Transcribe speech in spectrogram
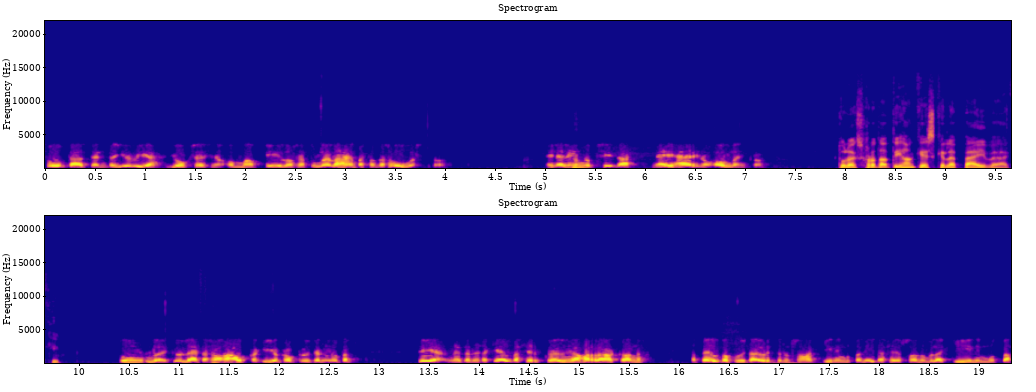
suun täyteen niitä jyviä, juoksee sinne omaan piiloon ja tulee lähempää taas uudestaan. Ei ne linnut siitä, ne ei häirinyt ollenkaan. Tuleeko rotat ihan keskellä päivääkin? Tulee, kyllä. Ja tässä on haukkakin, joka on pyytänyt noita, näitä, näitä keltasirkkuja yhden harakan peltopyitä yrittänyt saada kiinni, mutta niitä se ei ole saanut vielä kiinni, mutta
